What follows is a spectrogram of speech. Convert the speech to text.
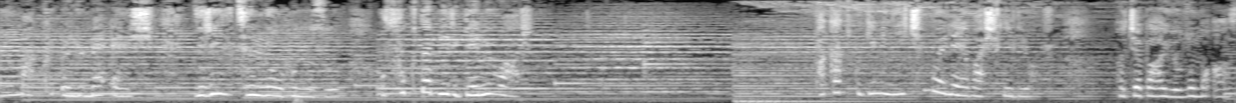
Uyumak ölüme eş. Diriltin ruhunuzu. Ufukta bir gemi var. Fakat bu gemi niçin böyle yavaş geliyor? Acaba yolu mu az?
